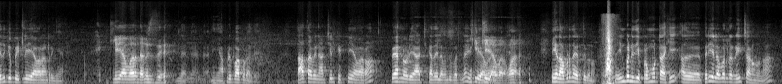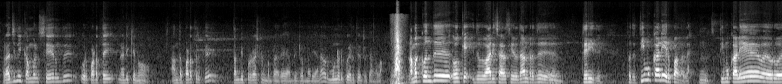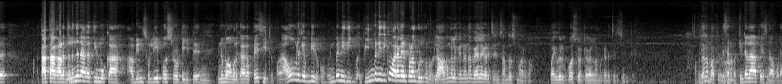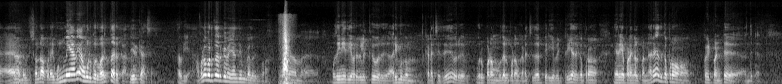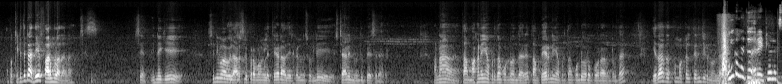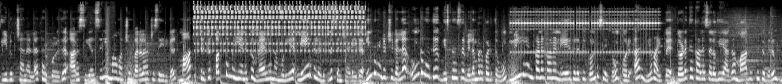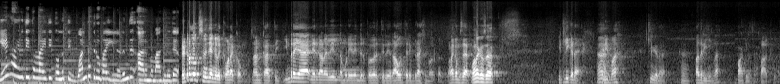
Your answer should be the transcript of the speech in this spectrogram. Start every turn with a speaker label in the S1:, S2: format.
S1: எதுக்கு இப்போ இட்லி வியாபாரன்றீங்க
S2: இட்லி வியாபாரம் தனுஷ்.
S1: இல்லை இல்லை இல்லை. நீங்கள் அப்படி பார்க்கக்கூடாது. தாத்தாவின் ஆட்சியில் கிட்னி வியாபாரம் பேரனுடைய ஆட்சி கதையில் வந்து பார்த்தீங்கன்னா இட்லி வியாபாரம். நீங்கள் அதை அப்படி தான் எடுத்துக்கணும். இன்ப நிதியை ப்ரொமோட் ஆகி அது பெரிய லெவலில் ரீச் ஆகணும்னா ரஜினி கமல் சேர்ந்து ஒரு படத்தை நடிக்கணும். அந்த படத்திற்கு தம்பி ப்ரொடக்ஷன் பண்ணுறாரு அப்படின்ற மாதிரியான ஒரு முன்னெடுப்பு எடுத்துக்கிட்டு இருக்காங்களாம்.
S2: நமக்கு வந்து ஓகே இது வாரிசு அரசியல் தான்ன்றது தெரியுது. இப்போ இது திமுகலே இருப்பாங்கல்ல.
S1: ம்.
S2: திமுகலே ஒரு தாத்தா காலத்துலேருந்து நாங்கள் திமுக அப்படின்னு சொல்லி போஸ்டர் ஒட்டிக்கிட்டு இன்னமும் அவங்களுக்காக பேசிட்டு இருப்பாங்க. அவங்களுக்கு எப்படி இருக்கும்? இன்ப நிதிக்கு இப்போ இன்ப நிதிக்கும் வரவேற்பெல்லாம்
S1: இல்லை
S2: கொடுக்கணும்ல
S1: அவங்களுக்கு என்னென்னா வேலை கிடச்சிருச்சு சந்தோஷமாக இருக்கும். இப்போ இவருக்கு போஸ்ட் ஓட்டுற வேலை நமக்கு கிடச்சிருச்சுன்ட்டு. அப்படி தானே
S2: சார் நம்ம கிண்டலா பேசினா கூட நம்ம இப்படி சொன்னா கூட உண்மையாவே அவங்களுக்கு ஒரு வருத்தம் இருக்காது?
S1: இருக்கா சார்.
S2: அப்படியா?
S1: அவ்வளோ வருத்தம் இருக்கவன் ஏன் திமுக இருக்க போகிறான்
S2: நம்ம உதயநிதி அவர்களுக்கு ஒரு அறிமுகம் கிடச்சிது. ஒரு ஒரு படம் முதல் படம் கிடச்சிது. ஒரு பெரிய வெற்றி. அதுக்கப்புறம் நிறைய படங்கள் பண்ணாரு. அதுக்கப்புறம் குவைட் பண்ணிட்டு வந்துட்டார். அப்போ கிட்டத்தட்ட அதே ஃபார்முலா தானே?
S1: சரி இன்னைக்கு சினிமாவில் அரசியல் பிரபலங்களை தேடாதீர்கள்னு சொல்லி ஸ்டாலின் வந்து பேசுகிறாரு ஆனால் தான் மகனையும் அப்படி தான் கொண்டு வந்தார். தான் பேரனையும் அப்படி தான் கொண்டு வர போகிறாருன்றத யதார்த்தத்தை மக்கள் தெரிஞ்சுக்கணும்ல.
S3: உங்களது ரெட்ரோலக்ஸ் யூடியூப் சேனல்ல தற்பொழுது அரசியல் சினிமா மற்றும் வரலாற்று செய்திகள் மாதத்திற்கு பத்து மில்லியனுக்கு மேல நம்முடைய நேர்களிடத்துல சென்றடையுது. இந்த நிகழ்ச்சிகள்ல உங்களது பிசினஸ விளம்பரப்படுத்தவும் மில்லியன் கணக்கான நேர்களுக்கு கொண்டு சேர்க்கவும் ஒரு அரிய வாய்ப்பு. தொடக்க கால சலுகையாக மாதத்திற்கு வெறும் ஏழாயிரத்தி தொள்ளாயிரத்தி தொண்ணூத்தி ஒன்பது ரூபாயிலிருந்து ஆரம்பமாகிறது.
S2: ரெட்ரோலோக்ஸ் நெஞ்சங்களுக்கு வணக்கம். நான் கார்த்திக். இன்றைய நேர்காணலில் நம்முடைய இணைந்திருப்பவர் திரு ராவுத்தர் இப்ராஹிம் அவர்கள். வணக்கம் சார்.
S1: வணக்கம் சார்.
S2: இட்லி கடை. தெரியுமா?
S1: இட்லி கடை.
S2: பார்த்துருக்கீங்களா?
S1: பார்க்கல சார்.
S2: பார்க்கல.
